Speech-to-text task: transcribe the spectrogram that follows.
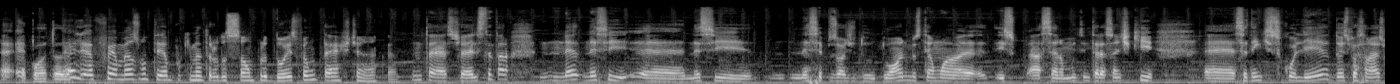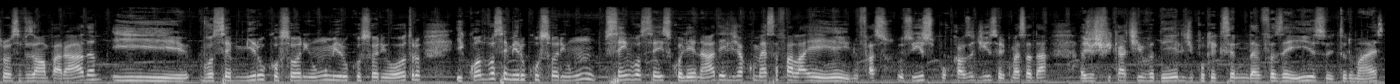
é, a porra toda. Ele foi ao mesmo tempo que uma introdução pro 2 foi um teste, né, cara? Um teste, é. Eles tentaram. Nesse, é, nesse, nesse episódio do, do ônibus tem uma. É, isso, a cena muito interessante que é, você tem que escolher dois personagens para você fazer uma parada e você mira o cursor em um, mira o cursor em outro e quando você mira o cursor em um, sem você escolher nada, ele já começa a falar, ei, ei, não faço isso por causa disso, ele começa a dar a justificativa dele de por que, que você não deve fazer isso e tudo mais.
